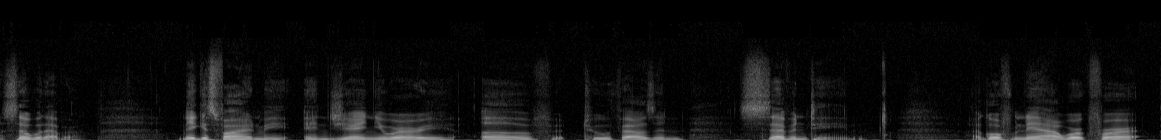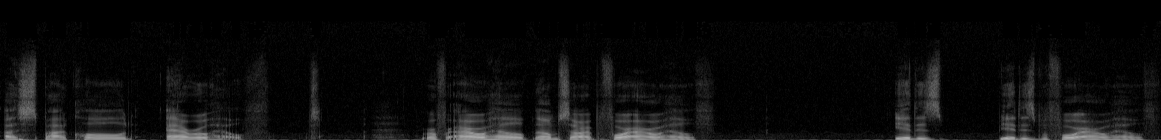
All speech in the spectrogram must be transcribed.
So whatever. Niggas fired me in January of 2017. I go from there. I work for a spot called Arrow Health. I work for Arrow Health. No, I'm sorry. Before Arrow Health. Yeah, this. Yeah, this is before Arrow Health.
